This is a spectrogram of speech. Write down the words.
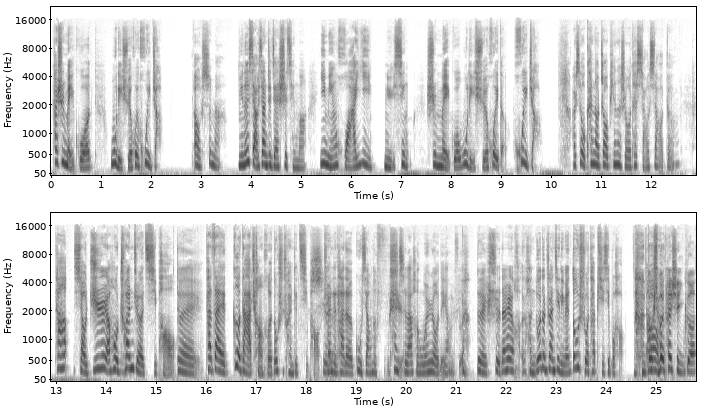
她是美国物理学会会长。哦是吗？你能想象这件事情吗？一名华裔女性是美国物理学会的会长，而且我看到照片的时候，他小小的，他小只，然后穿着旗袍，对，他在各大场合都是穿着旗袍，穿着他的故乡的服饰，看起来很温柔的样子。对，是，但是很很多的传记里面都说他脾气不好，都说他是一个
